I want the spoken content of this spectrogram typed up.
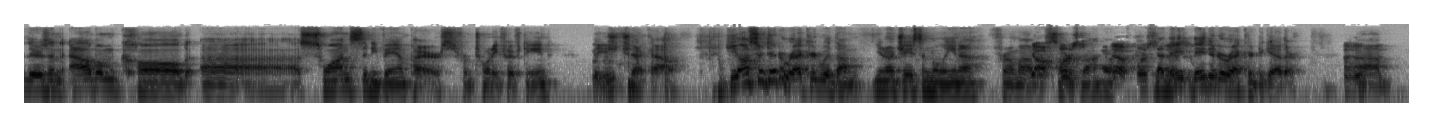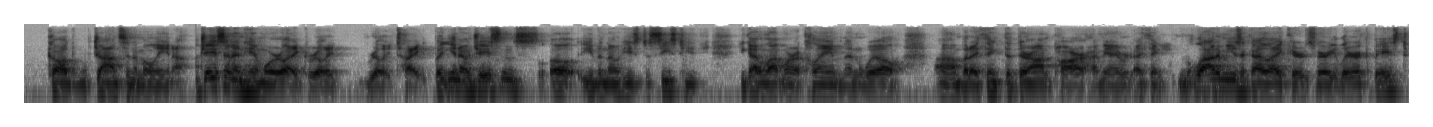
there's an album called uh, swan city vampires from 2015 that you should check out he also did a record with um you know jason molina from um, Yeah, of Sons course. Ohio. Yeah, of course. Yeah, they, they did a record together Uh-huh. um, called Johnson and Molina. Jason and him were like really, really tight. But you know, Jason's oh, even though he's deceased, he he got a lot more acclaim than Will. Um, but I think that they're on par. I mean, I, I think a lot of music I like is very lyric based,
